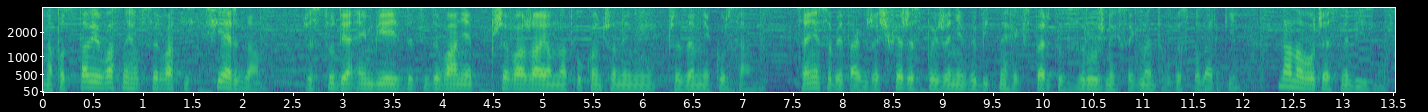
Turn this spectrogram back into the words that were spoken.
Na podstawie własnych obserwacji stwierdzam, że studia MBA zdecydowanie przeważają nad ukończonymi przeze mnie kursami. Cenię sobie także świeże spojrzenie wybitnych ekspertów z różnych segmentów gospodarki na nowoczesny biznes.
